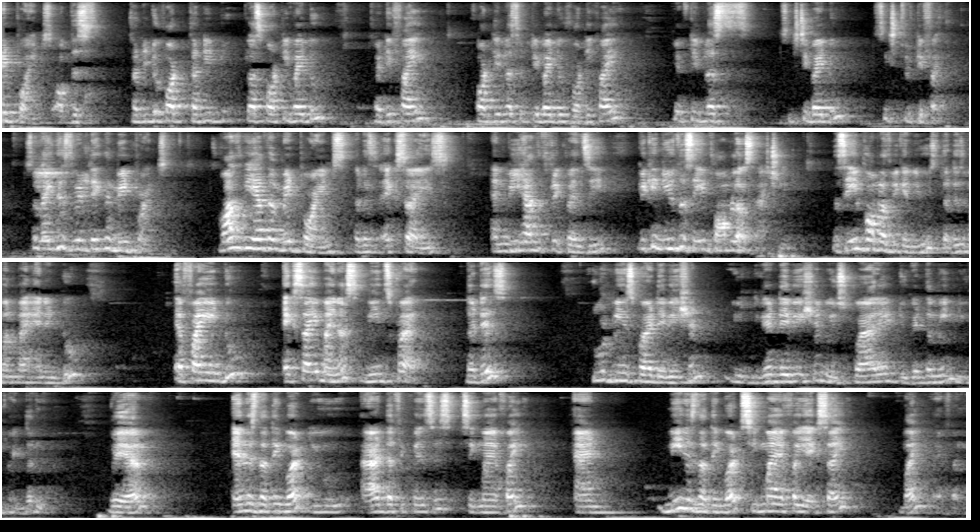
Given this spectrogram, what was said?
midpoints of this 30 to 40 32 plus 40 by 2 35 40 plus 50 by 2 45 50 plus 60 by 2 655 so like this we'll take the midpoints. Once we have the midpoints that is xi's and we have the frequency we can use the same formulas actually. The same formulas we can use that is 1 by n into fi into xi minus mean square. That is root mean square deviation you get deviation you square it you get the mean you find the root. Where n is nothing but you add the frequencies sigma fi and mean is nothing but sigma fi xi by fi.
